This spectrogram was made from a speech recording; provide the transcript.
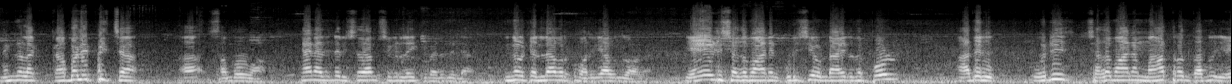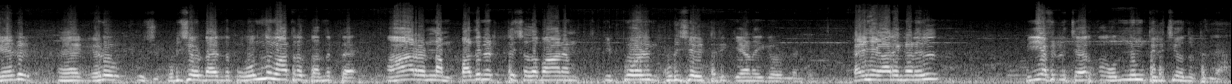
നിങ്ങളെ കബളിപ്പിച്ച സംഭവമാണ്. ഞാൻ അതിന്റെ വിശദാംശങ്ങളിലേക്ക് വരുന്നില്ല. നിങ്ങൾക്ക് എല്ലാവർക്കും അറിയാവുന്നതാണ്. ഏഴ് ശതമാനം കുടിശ്ശിക ഉണ്ടായിരുന്നപ്പോൾ അതിൽ ഒരു ശതമാനം മാത്രം തന്നു ഏഴ് ഏഴ് കുടിശ്ശി- ഉണ്ടായിരുന്നപ്പോൾ ഒന്ന് മാത്രം തന്നിട്ട് ആറെണ്ണം പതിനെട്ട് ശതമാനം ഇപ്പോഴും കുടിശ്ശിക ഇട്ടിരിക്കുകയാണ് ഈ ഗവൺമെന്റ് കഴിഞ്ഞ കാലങ്ങളിൽ പി എഫിന് ചേർത്ത് ഒന്നും തിരിച്ചു തന്നിട്ടില്ല.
